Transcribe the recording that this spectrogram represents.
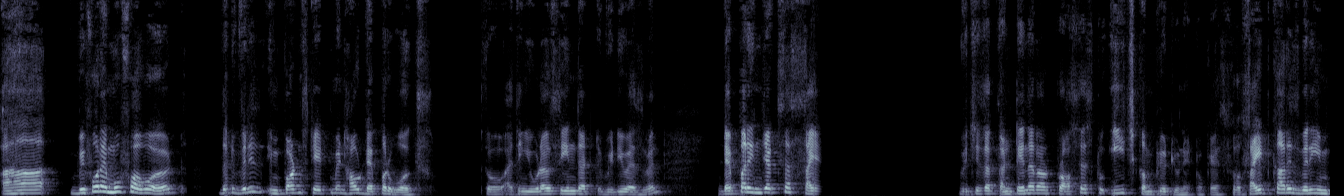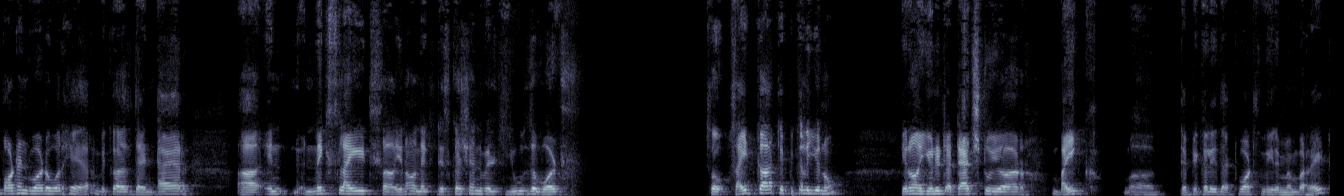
Uh, before I move forward, a very important statement how Dapr works. So I think you would have seen that video as well. Dapr injects a site, which is a container or process to each compute unit. Okay, so sidecar is very important word over here because the entire uh, in next slides, uh, you know, next discussion will use the words. So sidecar typically, you know, you know, a unit attached to your bike. Uh, typically, that what we remember, right?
